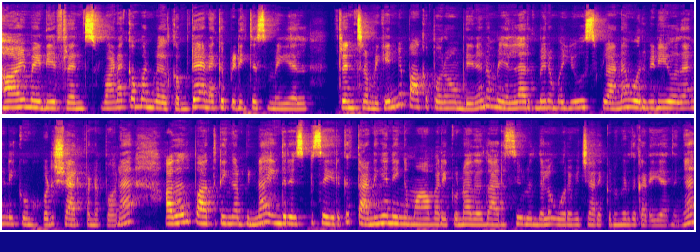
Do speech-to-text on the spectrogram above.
ஹாய் மை டியர் ஃப்ரெண்ட்ஸ் வணக்கம் அண்ட் வெல்கம் டு எனக்கு பிடித்த சமையல். ஃப்ரெண்ட்ஸ் நம்மளுக்கு என்ன பார்க்க போகிறோம் அப்படின்னா நம்ம எல்லாருக்குமே ரொம்ப யூஸ்ஃபுல்லான ஒரு வீடியோ தாங்க இன்றைக்கி உங்கள் கூட ஷேர் பண்ண போகிறேன் அதாவது பார்த்துட்டிங்க அப்படின்னா இந்த ரெசிபி செய்கிறதுக்கு தனியாக நீங்கள் மாவு அரைக்கணும். அதாவது அரிசி உளுந்தெல்லாம் ஊற வச்சு அரைக்கணுங்கிறது கிடையாதுங்க.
